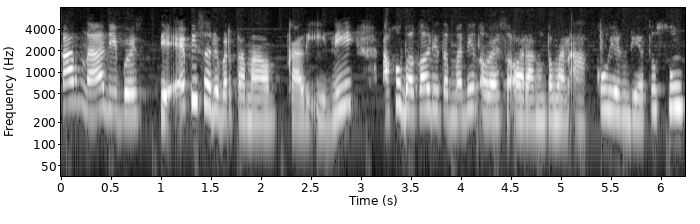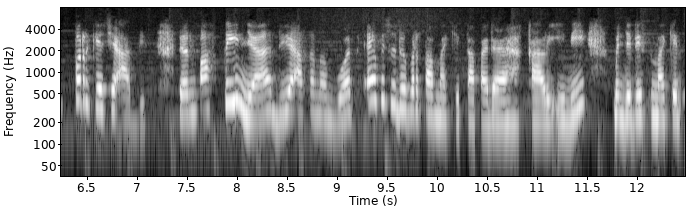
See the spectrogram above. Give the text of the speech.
karena di, di episode pertama kali ini aku bakal ditemenin oleh seorang teman aku yang dia tuh super kece abis dan pastinya dia akan membuat episode pertama kita pada kali ini menjadi semakin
